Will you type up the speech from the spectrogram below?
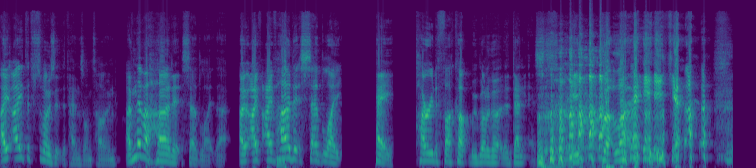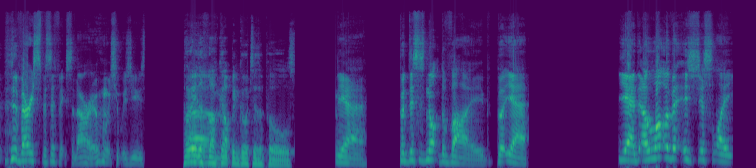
I, I suppose it depends on tone. I've never heard it said like that. I, I've I've heard it said like, "Hey, hurry the fuck up, we've got to go to the dentist." but like, it's a very specific scenario in which it was used. Hurry the fuck Um, up and go to the polls. Yeah. But this is not the vibe. But yeah. Yeah, a lot of it is just like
